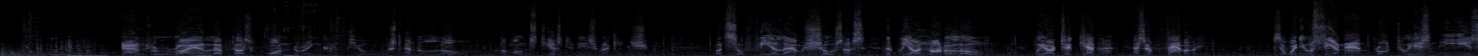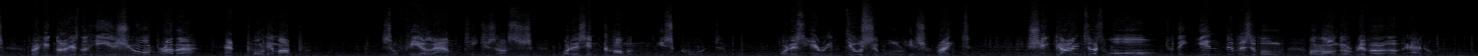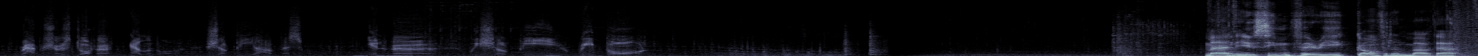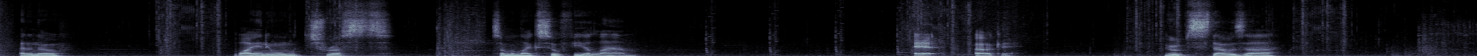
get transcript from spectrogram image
Andrew Ryan left us wandering, confused, and alone amongst yesterday's wreckage. But Sophia Lamb shows us that we are not alone. We are together as a family. So when you see a man brought to his knees, recognize that he is your brother and pull him up. Sophia Lamb teaches us what is in common is good. What is irreducible is right. She guides us all to the indivisible along a river of Adam. Rapture's daughter, Eleanor, shall be our vessel. In her, we shall be reborn. Man, you seem very confident about that. I don't know why anyone would trust someone like Sophia Lamb. Eh, okay. Oops, that was, uh,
